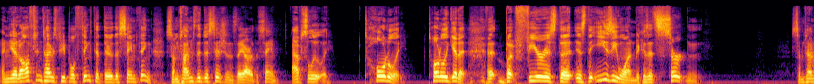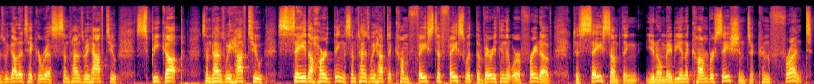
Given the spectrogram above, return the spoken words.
And yet, oftentimes, people think that they're the same thing. Sometimes the decisions, they are the same. Absolutely. Totally. Totally get it. Uh, but fear is the is the easy one because it's certain. Sometimes we got to take a risk. Sometimes we have to speak up. Sometimes we have to say the hard things. Sometimes we have to come face to face with the very thing that we're afraid of, to say something, you know, maybe in a conversation, to confront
